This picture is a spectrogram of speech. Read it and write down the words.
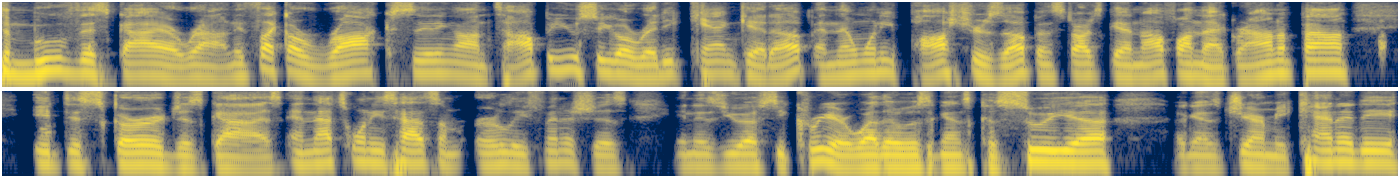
to move this guy around. It's like a rock sitting on top of you, so you already can't get up. And then when he postures up and starts getting off on that ground and pound, it discourages guys. And that's when he's had some early finishes in his UFC career, whether it was against Kasuya, against Jeremy Kennedy.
